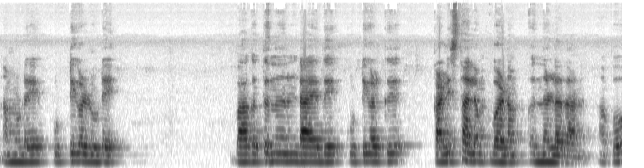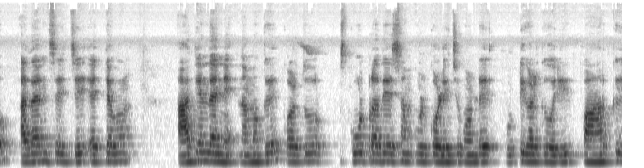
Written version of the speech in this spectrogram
നമ്മുടെ കുട്ടികളുടെ ഭാഗത്ത് നിന്നുണ്ടായത് കുട്ടികൾക്ക് കളിസ്ഥലം വേണം എന്നുള്ളതാണ്. അപ്പോൾ അതനുസരിച്ച് ഏറ്റവും ആദ്യം തന്നെ നമുക്ക് കൊളത്തൂർ സ്കൂൾ പ്രദേശം ഉൾക്കൊള്ളിച്ചുകൊണ്ട് കുട്ടികൾക്ക് ഒരു പാർക്ക്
